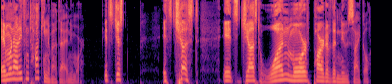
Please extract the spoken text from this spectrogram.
And we're not even talking about that anymore. It's just it's just it's just one more part of the news cycle.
